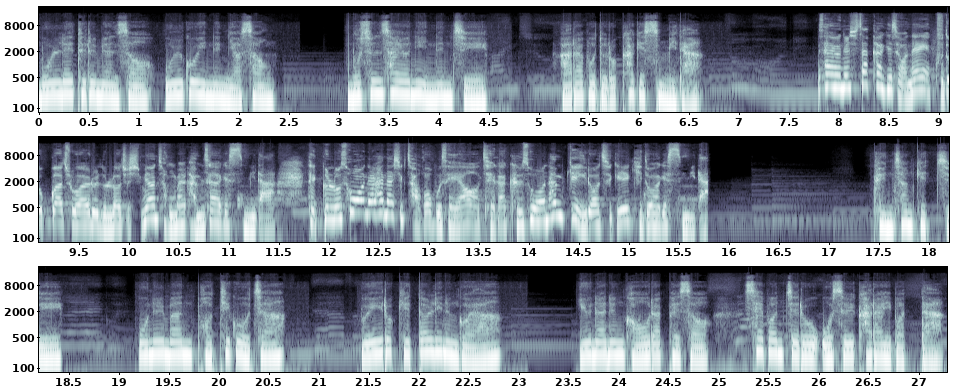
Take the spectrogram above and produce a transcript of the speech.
몰래 들으면서 울고 있는 여성. 무슨 사연이 있는지 알아보도록 하겠습니다. 사연을 시작하기 전에 구독과 좋아요를 눌러주시면 정말 감사하겠습니다. 댓글로 소원을 하나씩 적어보세요. 제가 그 소원 함께 이뤄지길 기도하겠습니다. 괜찮겠지. 오늘만 버티고 오자. 왜 이렇게 떨리는 거야? 유나는 거울 앞에서 세 번째로 옷을 갈아입었다.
